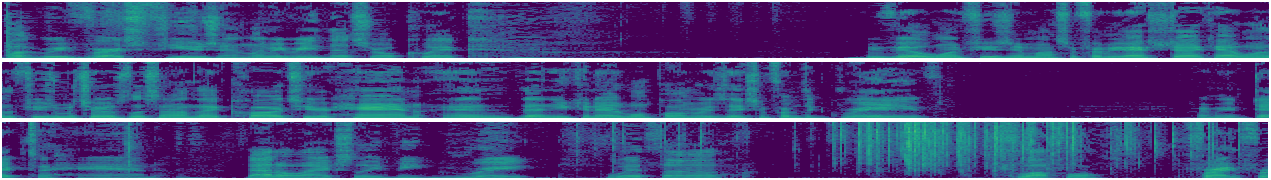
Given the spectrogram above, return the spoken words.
But reverse fusion. Let me read this real quick. Reveal one fusion monster from your extra deck. Add one of the fusion materials listed on that card to your hand, and then you can add one polymerization from the grave. From your deck to hand. That'll actually be great with uh, Fluffle, Fright Fur,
